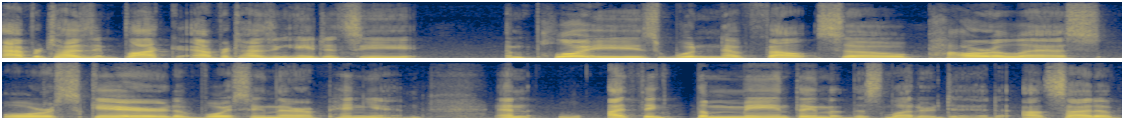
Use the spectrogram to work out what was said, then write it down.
advertising black advertising agency employees wouldn't have felt so powerless or scared of voicing their opinion. And I think the main thing that this letter did, outside of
